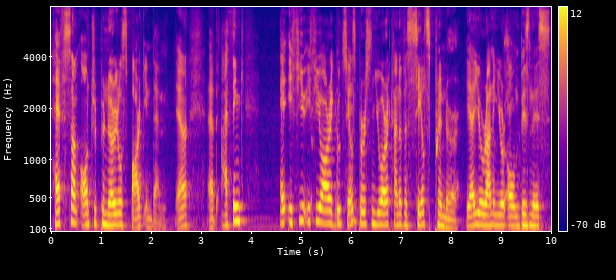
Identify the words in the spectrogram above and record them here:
have some entrepreneurial spark in them. Yeah, uh, I think uh, if you if you are a good salesperson, you are kind of a salespreneur. Yeah, you're running your own business.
